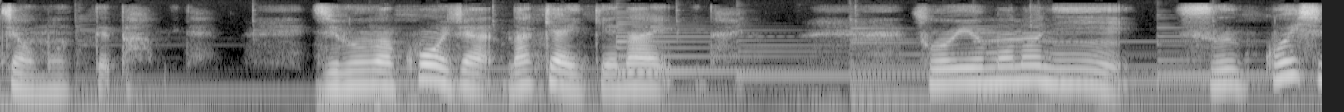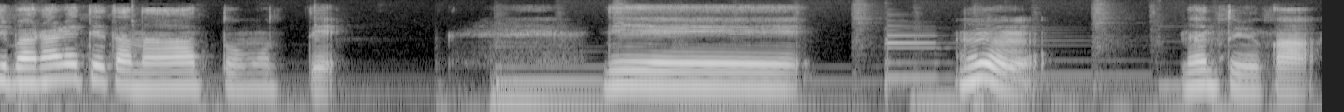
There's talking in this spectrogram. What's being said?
ちゃ思ってた。みたいな。自分はこうじゃなきゃいけない。みたいな。そういうものに、すっごい縛られてたなと思って。で、もう、なんというか、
